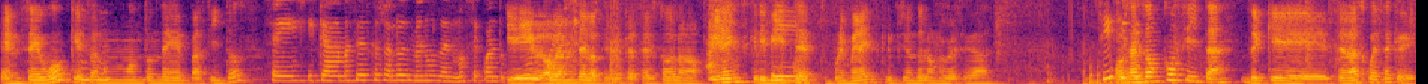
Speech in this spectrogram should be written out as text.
en CEU, que son un montón de pasitos. Sí, y que además tienes que hacerlo en menos de no sé cuánto tiempo. Y obviamente los tienes que hacer solo, ¿no? Ir a inscribirte, tu primera inscripción de la universidad. Sí, o sea, son cositas de que te das cuenta que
